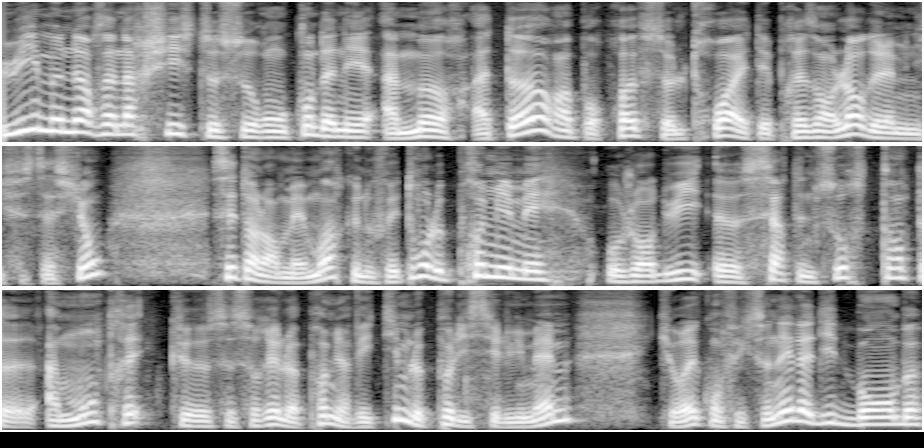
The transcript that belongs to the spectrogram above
Huit meneurs anarchistes seront condamnés à mort à tort, hein, pour preuve seuls 3 étaient présents lors de la manifestation. C'est en leur mémoire que nous fêtons le 1er mai. Euh, certaines sources tentent euh, à montrer que ce serait la première victime, le policier lui-même, qui aurait confectionné la dite bombe.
